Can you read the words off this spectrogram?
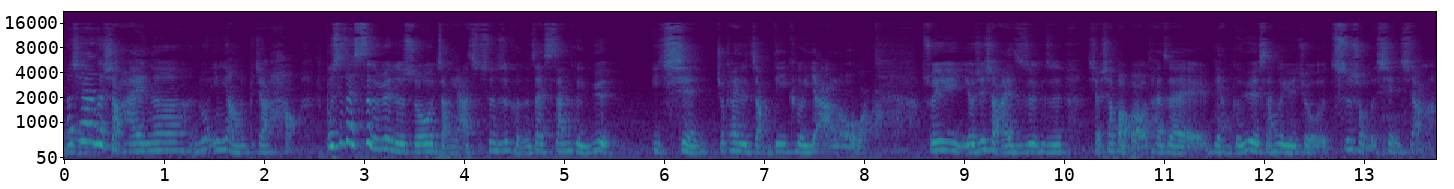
那现在的小孩呢，很多营养都比较好，不是在四个月的时候长牙齿，甚至可能在三个月以前就开始长第一颗牙喽。哇，所以有些小孩子甚至小小宝宝，他在两个月、三个月就有吃手的现象啊，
